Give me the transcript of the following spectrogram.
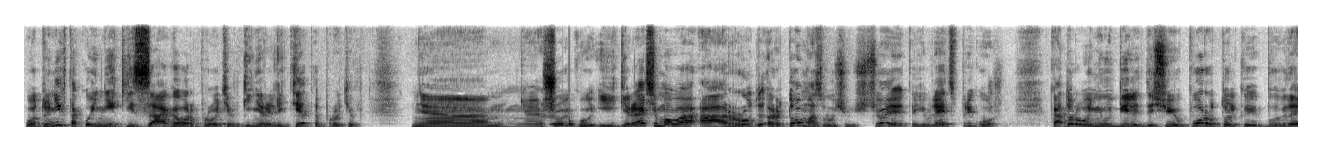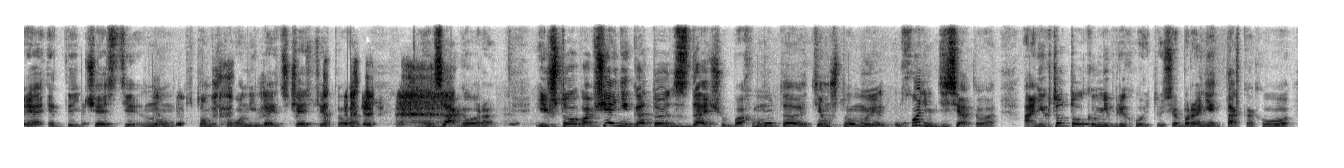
Вот у них такой некий заговор против генералитета, против Э, Шойгу и Герасимова, а рот, ртом озвучивающий все это является Пригожин, которого не убили до сию пору только благодаря этой части, ну, в том, что он является частью этого заговора. И что вообще они готовят сдачу Бахмута тем, что мы уходим 10-го, а никто толком не приходит. То есть, оборонять так, как его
